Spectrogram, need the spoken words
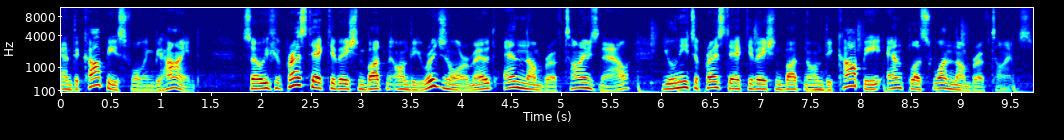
and the copy is falling behind. So if you press the activation button on the original remote n number of times now, you'll need to press the activation button on the copy n plus 1 number of times.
